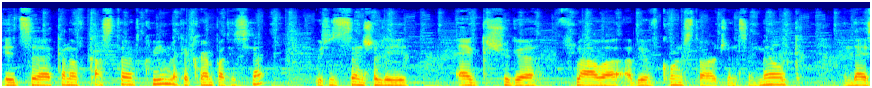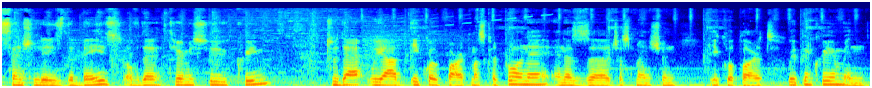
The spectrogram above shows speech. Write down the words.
it's a kind of custard cream, like a creme pâtissière, which is essentially egg, sugar, flour, a bit of cornstarch, and some milk. And that essentially is the base of the tiramisu cream. To that, we add equal part mascarpone and, as uh, just mentioned, equal part whipping cream. And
